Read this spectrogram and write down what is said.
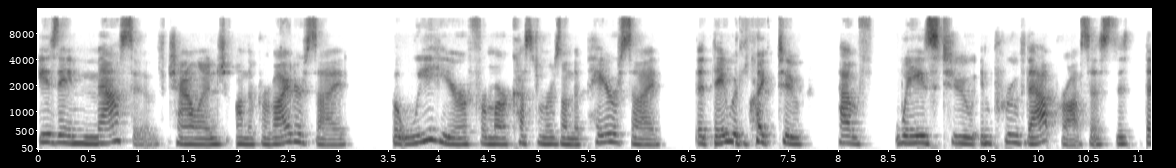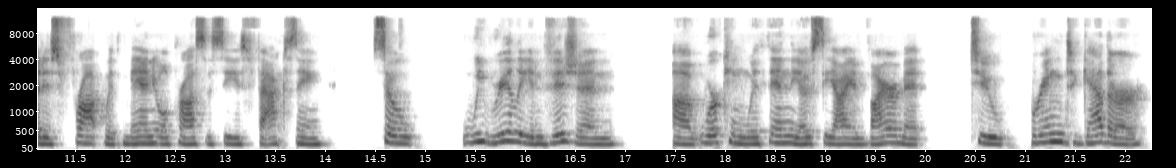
sure. is a massive challenge on the provider side. But we hear from our customers on the payer side that they would like to have ways to improve that process that, that is fraught with manual processes, faxing. So we really envision uh, working within the OCI environment to bring together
